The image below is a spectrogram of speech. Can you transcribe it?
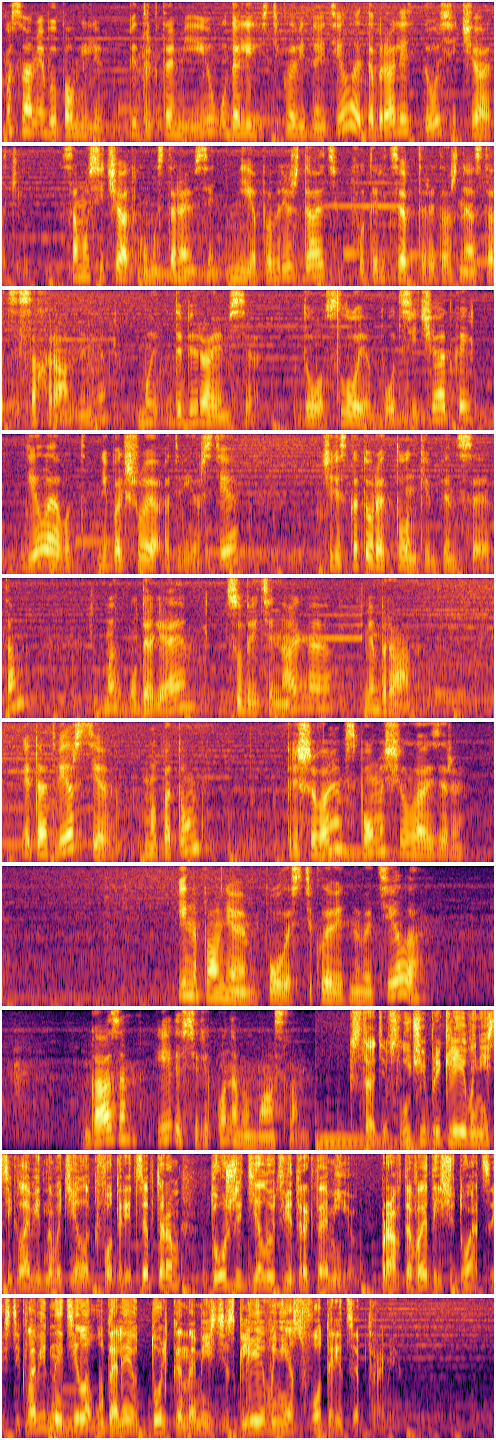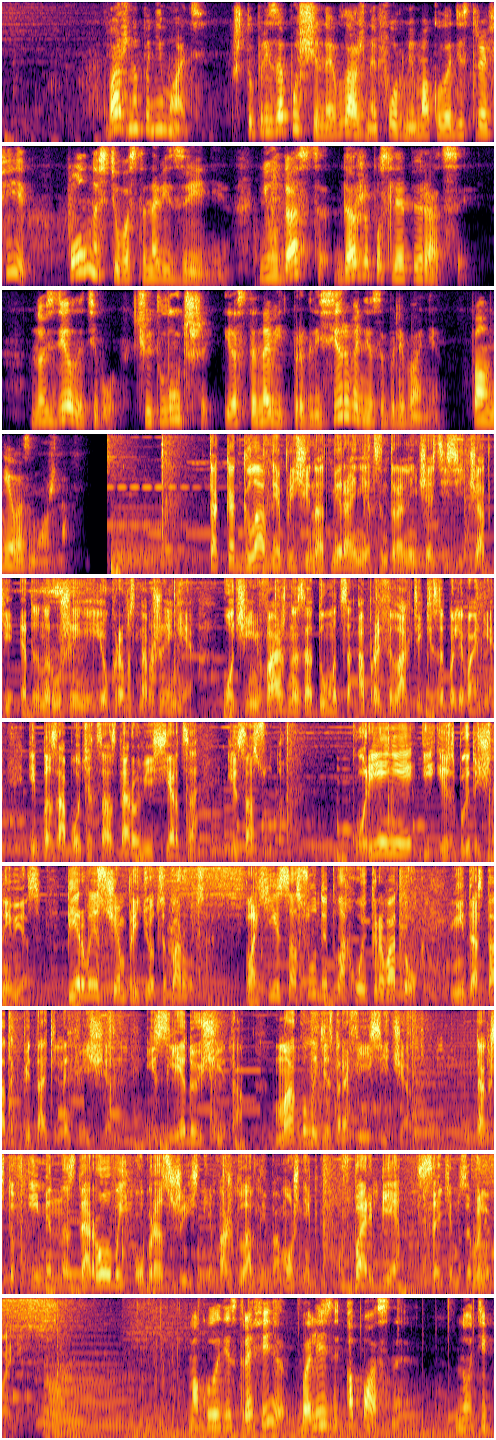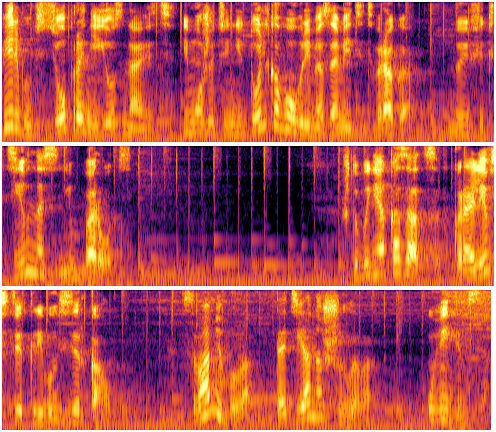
Мы с вами выполнили витректомию, удалили стекловидное тело и добрались до сетчатки. Саму сетчатку мы стараемся не повреждать, фоторецепторы должны остаться сохранными. Мы добираемся до слоя под сетчаткой, делая вот небольшое отверстие, через которое тонким пинцетом мы удаляем субретинальную мембрану. Это отверстие мы потом пришиваем с помощью лазера и наполняем полость стекловидного тела газом или силиконовым маслом. Кстати, в случае приклеивания стекловидного тела к фоторецепторам тоже делают витректомию. Правда, в этой ситуации стекловидное тело удаляют только на месте склеивания с фоторецепторами. Важно понимать, что при запущенной влажной форме макулодистрофии полностью восстановить зрение не удастся даже после операции. Но сделать его чуть лучше и остановить прогрессирование заболевания вполне возможно. Так как главная причина отмирания центральной части сетчатки – это нарушение ее кровоснабжения, очень важно задуматься о профилактике заболевания и позаботиться о здоровье сердца и сосудов. Курение и избыточный вес – первое, с чем придется бороться. Плохие сосуды – плохой кровоток, недостаток питательных веществ. И следующий этап – макулодистрофия сетчатки. Так что именно здоровый образ жизни – ваш главный помощник в борьбе с этим заболеванием. Макулодистрофия – болезнь опасная, но теперь вы все про нее знаете и можете не только вовремя заметить врага, но эффективно с ним бороться. Чтобы не оказаться в королевстве кривых зеркал. С вами была Татьяна Шилова. Увидимся!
